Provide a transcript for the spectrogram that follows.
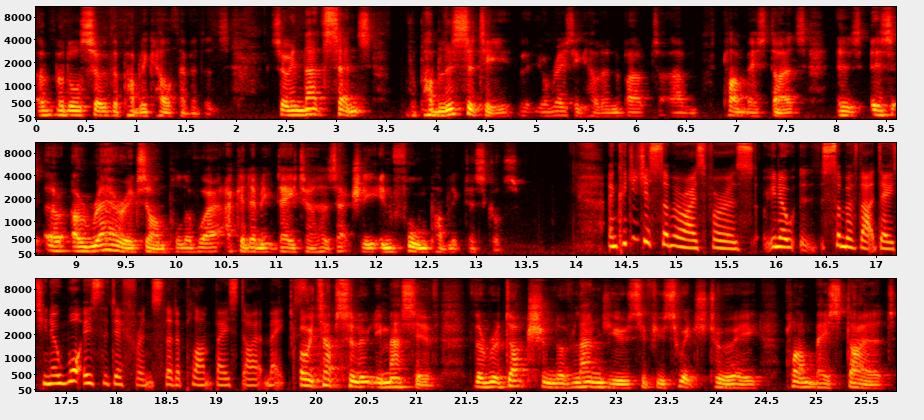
uh, but also the public health evidence. So, in that sense, the publicity that you're raising, Helen, about um, plant-based diets is is a, a rare example of where academic data has actually informed public discourse. And could you just summarize for us, you know, some of that data? You know, what is the difference that a plant based diet makes? Oh, it's absolutely massive. The reduction of land use if you switch to a plant based diet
